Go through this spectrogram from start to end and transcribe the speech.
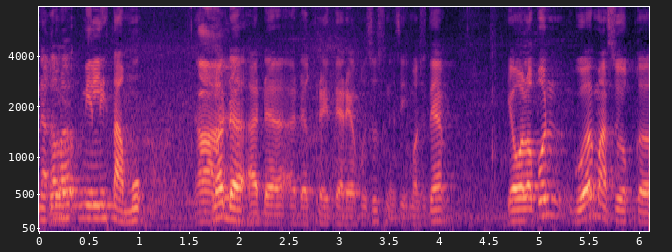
Nah, kalau milih tamu, Ah, lo ada ada ada kriteria khusus nggak sih? Maksudnya ya walaupun gua masuk ke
